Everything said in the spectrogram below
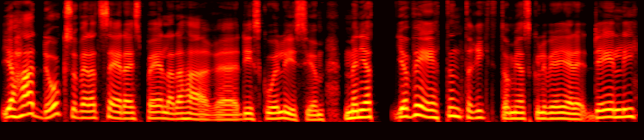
Jag hade också velat se dig spela det här eh, Disco Elysium, men jag, jag vet inte riktigt om jag skulle vilja ge det. Det är, lik,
